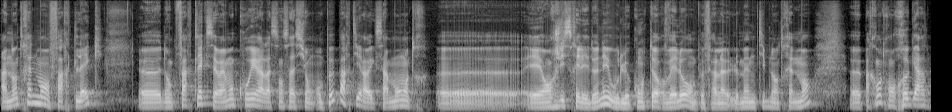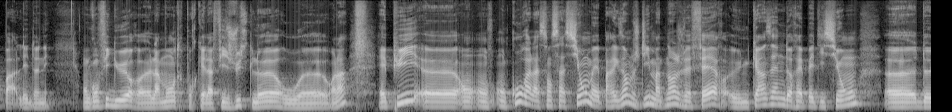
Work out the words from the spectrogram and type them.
un entraînement en fartlek. Euh, donc fartlek, c'est vraiment courir à la sensation. On peut partir avec sa montre euh, et enregistrer les données, ou le compteur vélo, on peut faire le, même type d'entraînement. Euh, par contre, on regarde pas les données on configure euh, la montre pour qu'elle affiche juste l'heure ou euh, voilà. Et puis euh, on, court à la sensation, mais par exemple, je dis maintenant je vais faire une quinzaine de répétitions de,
